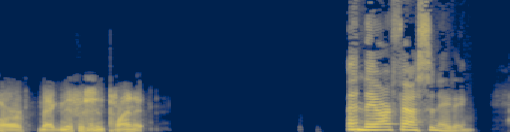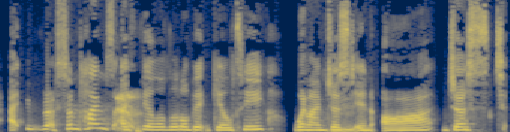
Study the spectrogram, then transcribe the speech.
our magnificent planet. And they are fascinating. I, sometimes I feel a little bit guilty when I'm just mm-hmm. in awe. Just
